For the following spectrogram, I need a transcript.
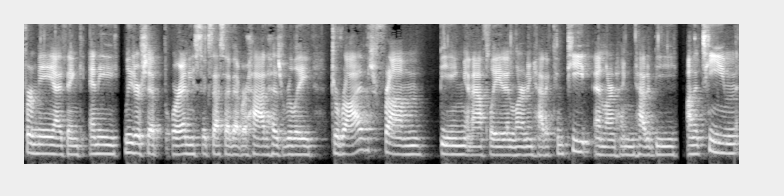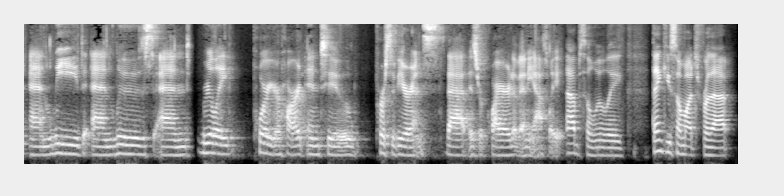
for me, I think any leadership or any success I've ever had has really derived from being an athlete and learning how to compete and learning how to be on a team and lead and lose and really pour your heart into perseverance that is required of any athlete. Absolutely. Thank you so much for that.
